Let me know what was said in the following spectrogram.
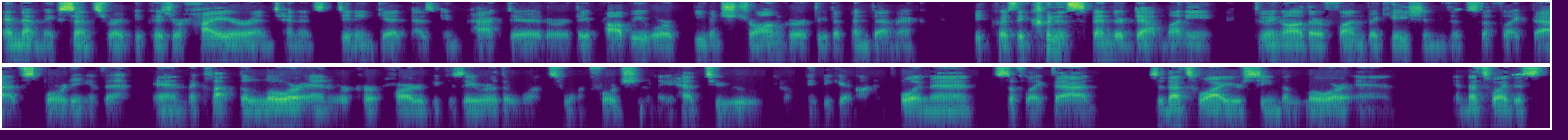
And that makes sense, right? Because your higher end tenants didn't get as impacted, or they probably were even stronger through the pandemic because they couldn't spend their damn money doing all their fun vacations and stuff like that, sporting event. And the cl- the lower end were hurt harder because they were the ones who unfortunately had to you know, maybe get unemployment, stuff like that. So that's why you're seeing the lower end, and that's why this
